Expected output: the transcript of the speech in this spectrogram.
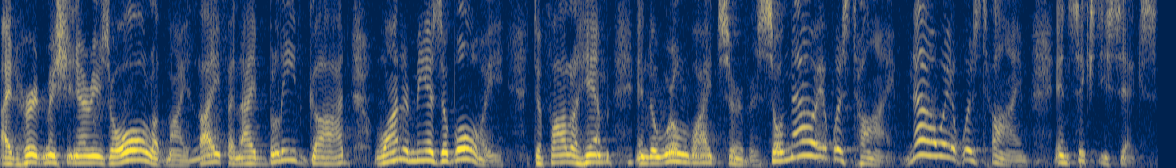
I'd heard missionaries all of my life, and I believed God wanted me as a boy to follow him in the worldwide service. So now it was time. Now it was time in 66.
